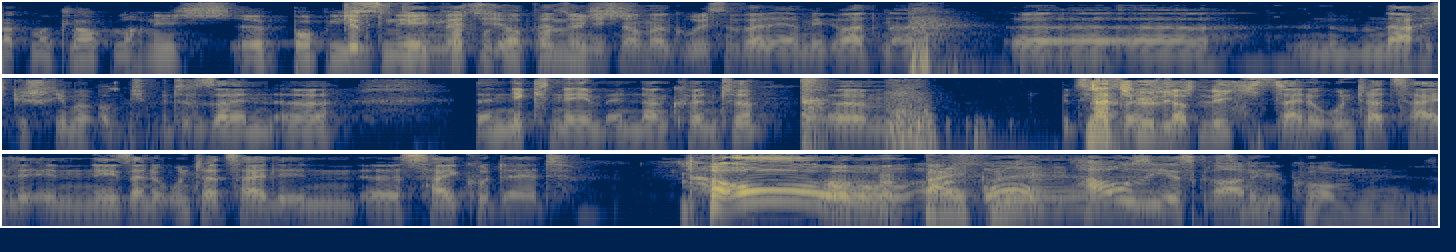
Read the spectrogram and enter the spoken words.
hat man, glaubt noch nicht. Äh, Bobby Stimmt, Snake den hat möchte man, ich auch glaubt noch persönlich nicht. nochmal grüßen, weil er mir gerade eine, äh, äh, äh, eine Nachricht geschrieben hat, ob ich bitte sein, äh, sein Nickname ändern könnte. Ähm, Natürlich ich glaub, nicht. Seine Unterzeile in, nee, seine Unterzeile in äh, Psycho Dad. Oh! Psycho. oh Hausi ist gerade gekommen.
